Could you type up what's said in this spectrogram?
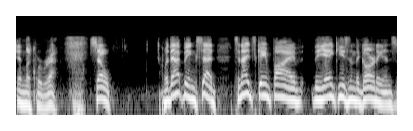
And look where we're at. So with that being said, tonight's game five, the Yankees and the Guardians.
